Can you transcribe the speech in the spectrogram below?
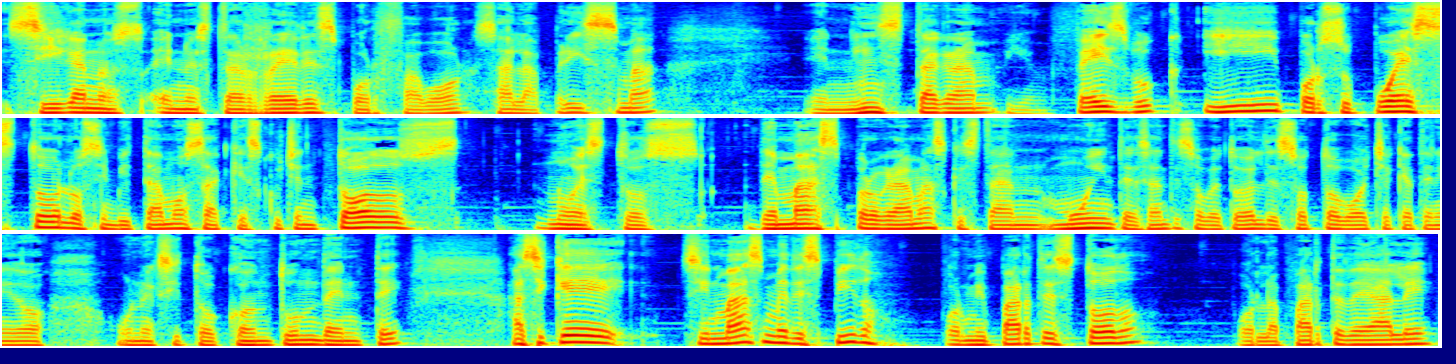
síganos en nuestras redes, por favor, Sala Prisma, en Instagram y en Facebook. Y por supuesto, los invitamos a que escuchen todos nuestros demás programas que están muy interesantes, sobre todo el de Soto Boche, que ha tenido un éxito contundente. Así que, sin más, me despido. Por mi parte es todo. Por la parte de Ale,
